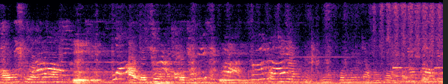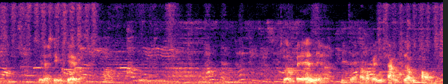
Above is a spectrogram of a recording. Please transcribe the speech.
เขาเชื่อมใช่ไหมอืมอืมออาจจะช่วยให้เต็มอืมเพราะที่นั่นมีคนรู้จักมาสองคนที่ไหนที่กรุงเทพเหรอค รับเชื่อมเป็นเนี่ยพี่แจ๊คเขาก็เป็นช่างเชื่อมท่อเลย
